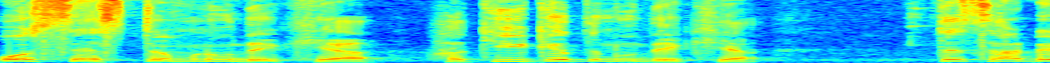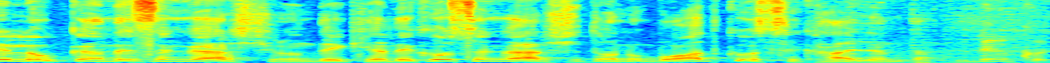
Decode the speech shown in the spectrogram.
ਉਹ ਸਿਸਟਮ ਨੂੰ ਦੇਖਿਆ, ਹਕੀਕਤ ਨੂੰ ਦੇਖਿਆ ਤੇ ਸਾਡੇ ਲੋਕਾਂ ਦੇ ਸੰਘਰਸ਼ ਨੂੰ ਦੇਖਿਆ। ਦੇਖੋ ਸੰਘਰਸ਼ ਤੁਹਾਨੂੰ ਬਹੁਤ ਕੁਝ ਸਿਖਾ ਜਾਂਦਾ। ਬਿਲਕੁਲ।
